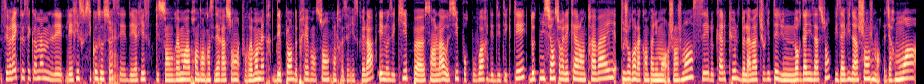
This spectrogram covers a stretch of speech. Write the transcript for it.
C'est vrai que c'est quand même les, les risques psychosociaux, mm. c'est des risques qui sont vraiment à prendre en considération. Il faut vraiment mettre des plans de prévention contre ces risques-là. Et nos équipes euh, sont là aussi pour pouvoir les détecter. D'autres missions sur lesquelles on travaille, toujours dans l'accompagnement au changement, c'est le calcul de la maturité d'une organisation vis-à-vis d'un changement. C'est-à-dire moi,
